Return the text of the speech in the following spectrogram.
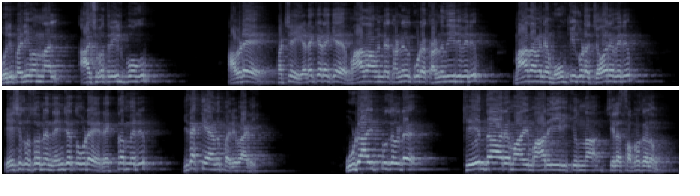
ഒരു പനി വന്നാൽ ആശുപത്രിയിൽ പോകും. അവിടെ പക്ഷേ ഇടയ്ക്കിടയ്ക്ക് മാതാവിന്റെ കണ്ണിൽ കൂടെ കണ്ണുനീര് വരും. മാതാവിന്റെ മൂക്കിൽ കൂടെ ചോര വരും. യേശുക്രിസ്തുവിന്റെ നെഞ്ചത്തൂടെ രക്തം വരും. ഇതൊക്കെയാണ് പരിപാടി. ഉടായ്പകളുടെ കേന്ദ്രമായി മാറിയിരിക്കുന്ന ചില സഭകളും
